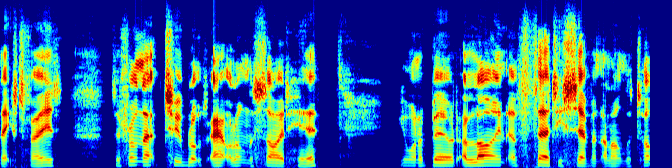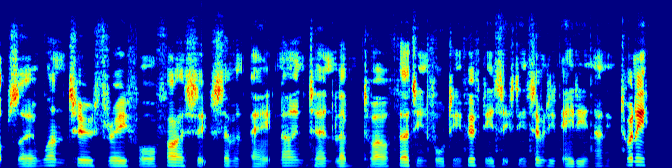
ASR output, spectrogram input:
next phase. So from that two blocks out along the side here, you want to build a line of 37 along the top. So 1, 2, 3, 4, 5, 6, 7, 8, 9, 10, 11, 12, 13, 14, 15, 16, 17, 18, 19, 20,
